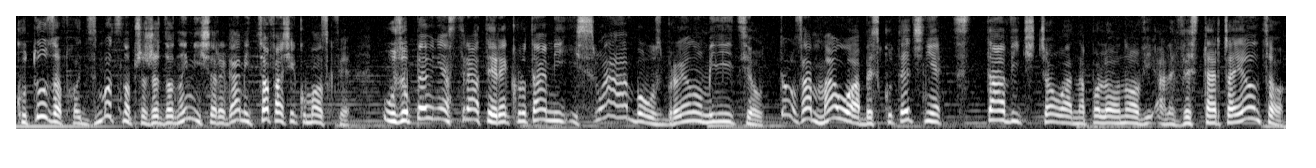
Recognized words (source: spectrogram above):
Kutuzow, choć z mocno przerzedzonymi szeregami, cofa się ku Moskwie. Uzupełnia straty rekrutami i słabo uzbrojoną milicją. To za mało, aby skutecznie stawić czoła Napoleonowi, ale wystarczająco,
